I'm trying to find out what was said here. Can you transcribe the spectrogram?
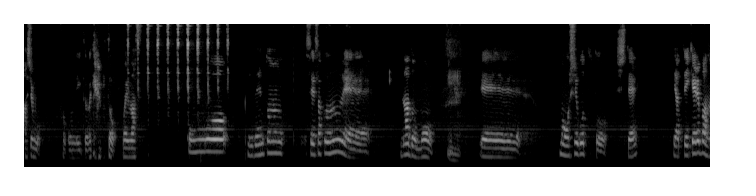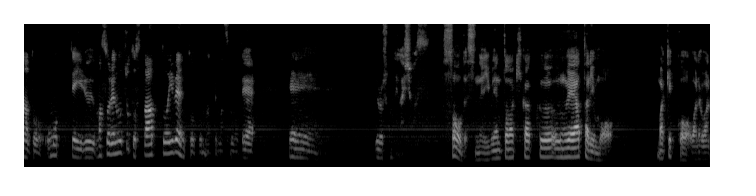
足を運んでいただければと思います。今後イベントの制作運営なども、うんえーまあ、お仕事としてやっていければなと思っている、まあ、それのちょっとスタートイベントとなってますので、えーよろしくお願いします。そうですね、イベントの企画、運営あたりも、まあ結構我々、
